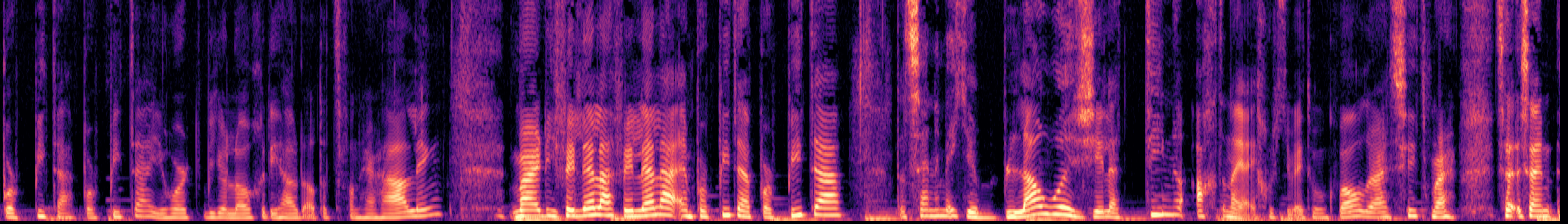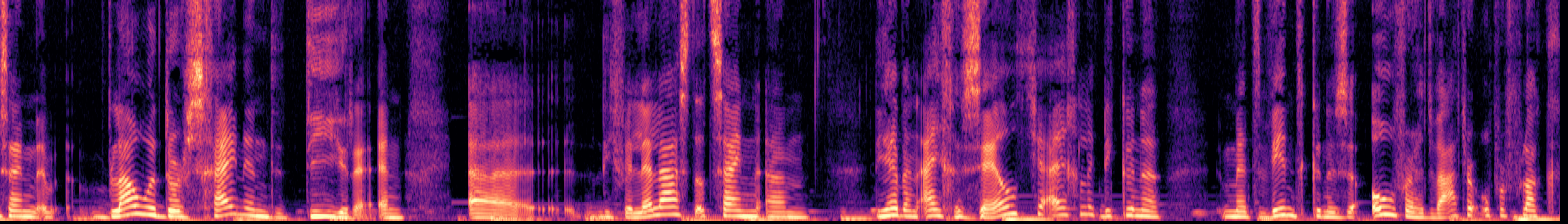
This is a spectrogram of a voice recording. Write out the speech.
Porpita porpita. Je hoort biologen die houden altijd van herhaling. Maar die Velella velella en Porpita porpita, dat zijn een beetje blauwe gelatine achter. Nou ja, goed, je weet hoe een kwal eruit ziet, maar zijn, zijn blauwe doorschijnende dieren. En eh, die velella's, dat zijn, ehm, die hebben een eigen zeiltje eigenlijk. Die kunnen met wind kunnen ze over het wateroppervlak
